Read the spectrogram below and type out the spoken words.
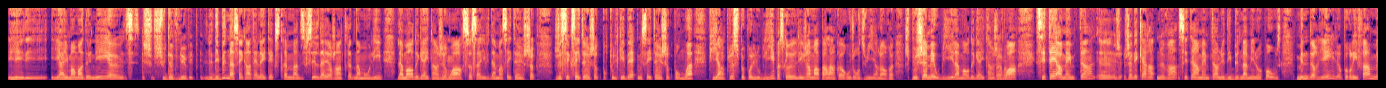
Et, et à un moment donné, euh, je, je suis devenue. Le début de ma cinquantaine a été extrêmement difficile. D'ailleurs, j'en traite dans mon livre la mort de Gaëtan Giroir. Ça, ça évidemment, ça a été un choc. Je sais que ça a été un choc pour tout le Québec, mais ça a été un choc pour moi. Puis en plus, je peux pas l'oublier parce que les gens m'en parlent encore aujourd'hui. Alors, euh, je peux jamais oublier la mort de Gaëtan Giroir. C'était en même temps, euh, j'avais 49 ans, c'était en même temps le début de ma ménopause. Mine de rien, là, pour les femmes,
